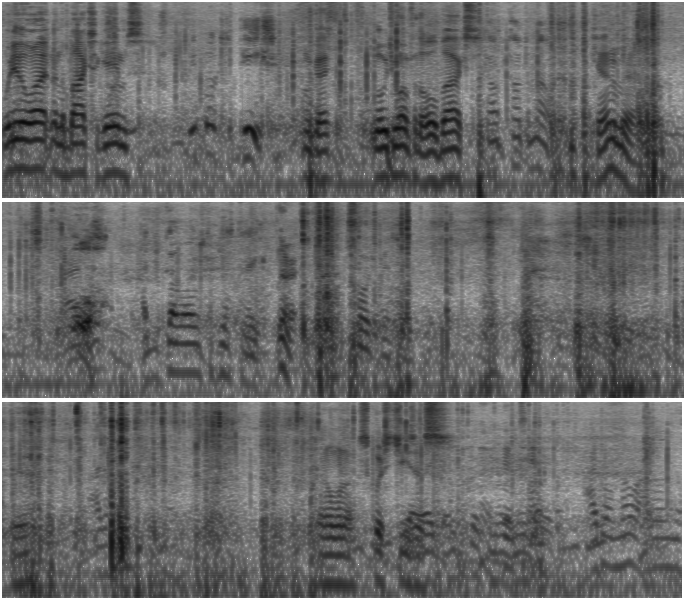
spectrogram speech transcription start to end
What do you want in the box of games? Three bucks a piece. Okay. What would you want for the whole box? Count, count them out. Count them out. Oh. I just got all this stuff yesterday. All right. Yeah. I don't, want to Squish Jesus. I don't know. I don't know.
